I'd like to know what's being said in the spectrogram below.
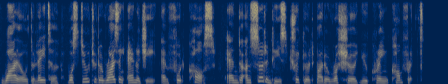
while the latter was due to the rising energy and food costs and the uncertainties triggered by the Russia Ukraine conflict.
